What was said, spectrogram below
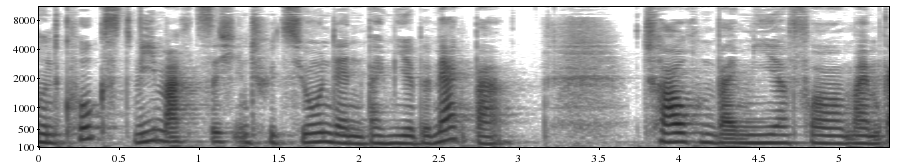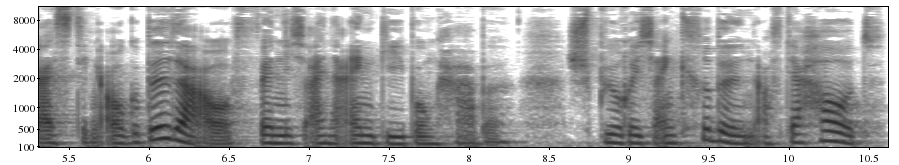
und guckst, wie macht sich Intuition denn bei mir bemerkbar? Tauchen bei mir vor meinem geistigen Auge Bilder auf, wenn ich eine Eingebung habe? Spüre ich ein Kribbeln auf der Haut?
